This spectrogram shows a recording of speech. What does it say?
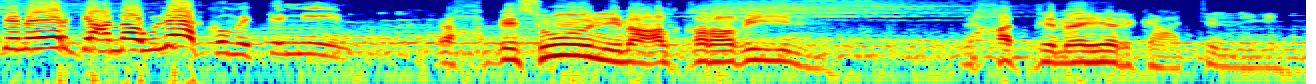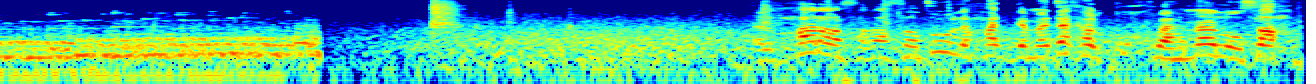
لحد ما يرجع مولاكم التنين. احبسوني مع القرابين لحد ما يرجع التنين. الحرس رصدوه لحد ما دخل كوخ فهمان وصاحبه.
